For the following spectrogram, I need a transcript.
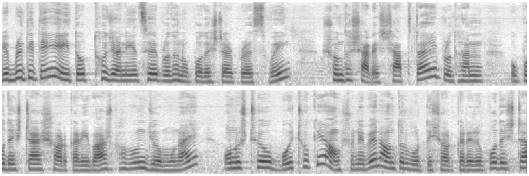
বিবৃতিতে এই তথ্য জানিয়েছে প্রধান উপদেষ্টার প্রেস উইং সন্ধ্যা সাড়ে সাতটায় প্রধান উপদেষ্টার সরকারি বাসভবন যমুনায় অনুষ্ঠেয় বৈঠকে অংশ নেবেন অন্তর্বর্তী সরকারের উপদেষ্টা,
